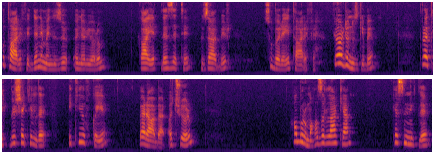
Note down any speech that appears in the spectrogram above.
bu tarifi denemenizi öneriyorum. Gayet lezzeti güzel bir su böreği tarifi. Gördüğünüz gibi pratik bir şekilde iki yufkayı beraber açıyorum. Hamurumu hazırlarken kesinlikle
